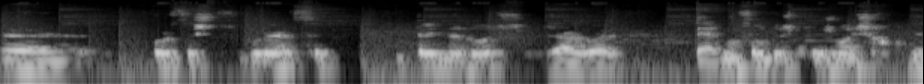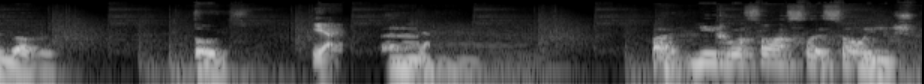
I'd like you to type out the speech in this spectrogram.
uh, forças de segurança e treinadores, já agora, certo. não são das pessoas mais recomendáveis. Só isso. Yeah. Uh, pá, e em relação à seleção, isto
